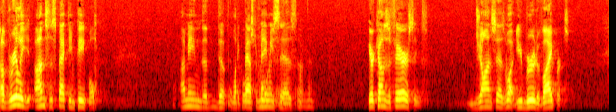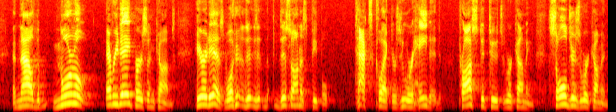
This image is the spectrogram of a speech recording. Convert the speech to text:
of really unsuspecting people. I mean, the, the, like Pastor Mamie says, here comes the Pharisees. John says, What? You brood of vipers. And now the normal, everyday person comes. Here it is. What, dishonest people, tax collectors who were hated, prostitutes were coming, soldiers were coming,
